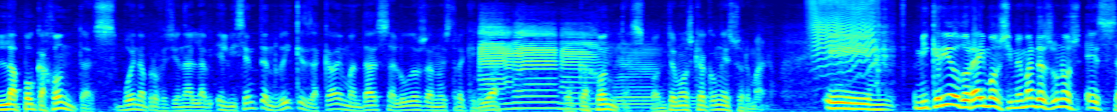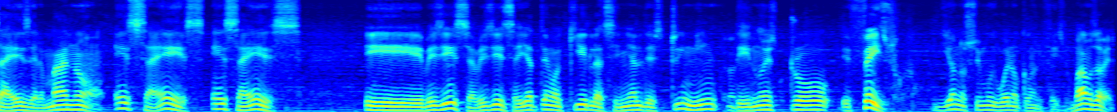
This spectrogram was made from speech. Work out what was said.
la Pocahontas, buena profesional. La- el Vicente Enríquez acaba de mandar saludos a nuestra querida Pocahontas. Ponte mosca con eso, hermano. Eh, mi querido Doraemon, si me mandas unos, esa es, hermano. Esa es, esa es. Eh, belleza, belleza. Ya tengo aquí la señal de streaming de nuestro eh, Facebook. Yo no soy muy bueno con el Facebook. Vamos a ver.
